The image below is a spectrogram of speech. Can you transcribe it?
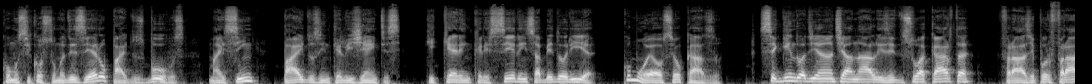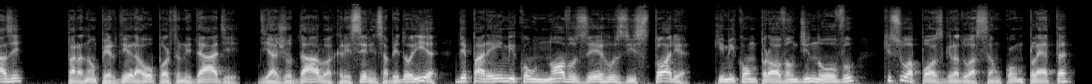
como se costuma dizer, o pai dos burros, mas sim pai dos inteligentes, que querem crescer em sabedoria, como é o seu caso. Seguindo adiante a análise de sua carta, frase por frase, para não perder a oportunidade de ajudá-lo a crescer em sabedoria, deparei-me com novos erros de história que me comprovam de novo que sua pós-graduação completa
